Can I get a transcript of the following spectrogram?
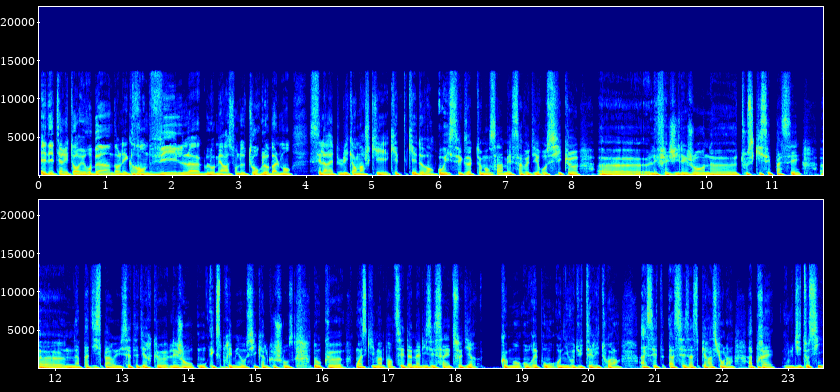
et des territoires urbains dans les grandes villes, l'agglomération de Tours, globalement, c'est la République en marche qui est, qui est, qui est devant. Oui, c'est exactement ça, mais ça veut dire aussi que euh, l'effet gilet jaune, euh, tout ce qui s'est passé n'a pas disparu. C'est-à-dire que les gens ont exprimé aussi quelque chose. Donc moi, ce qui m'importe, c'est d'analyser ça et de se dire comment on répond au niveau du territoire à, cette, à ces aspirations-là. Après, vous le dites aussi,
